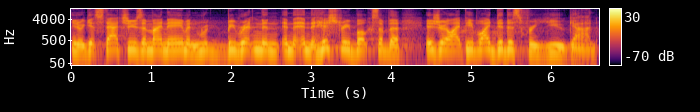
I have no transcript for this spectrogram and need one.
you know, get statues in my name and be written in, in, the, in the history books of the Israelite people. I did this for you, God.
